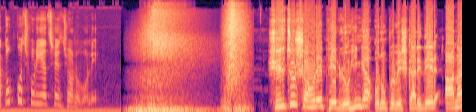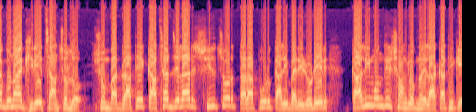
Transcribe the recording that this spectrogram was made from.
আতঙ্ক ছড়িয়েছে জনমনে। শিলচর শহরে ফের রোহিঙ্গা অনুপ্রবেশকারীদের আনাগোনা ঘিরে চাঞ্চল্য। সোমবার রাতে কাছাড় জেলার শিলচর, তারাপুর, কালীবাড়ি রোডের কালী মন্দির সংলগ্ন এলাকা থেকে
